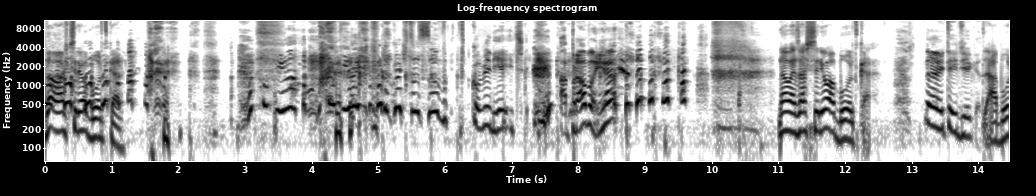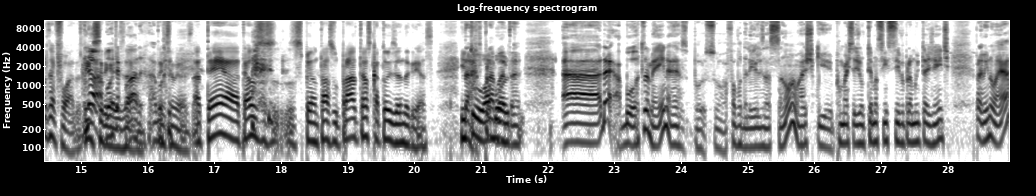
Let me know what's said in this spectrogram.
não, eu acho que seria o aborto, cara. Foi uma construção muito conveniente. Ah, pra amanhã? Não, mas eu acho que seria o aborto, cara. Não, entendi, cara. Aborto é foda. Tem Não, que ser aborto é legalizado. foda. Tem Aborto- que ser legalizado. Até, até os, os pelotaços do prazo, até os 14 anos da criança. E Dá tu, aborto? Ah, né, aborto também, né? Pô, sou a favor da legalização. Eu acho que, por mais que seja um tema sensível pra muita gente, pra mim não é,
